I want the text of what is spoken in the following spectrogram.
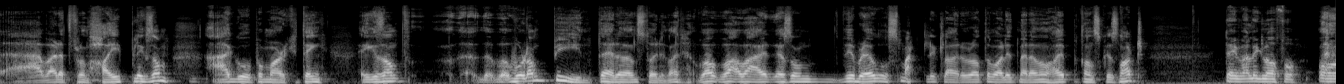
eh, Hva er dette for en hype, liksom? Jeg Er gode på marketing, ikke sant? Hvordan begynte hele den storyen her? Hva, hva, hva er sånn, vi ble jo smertelig klar over at det var litt mer enn en hype ganske snart. Det er jeg veldig glad for. Og,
